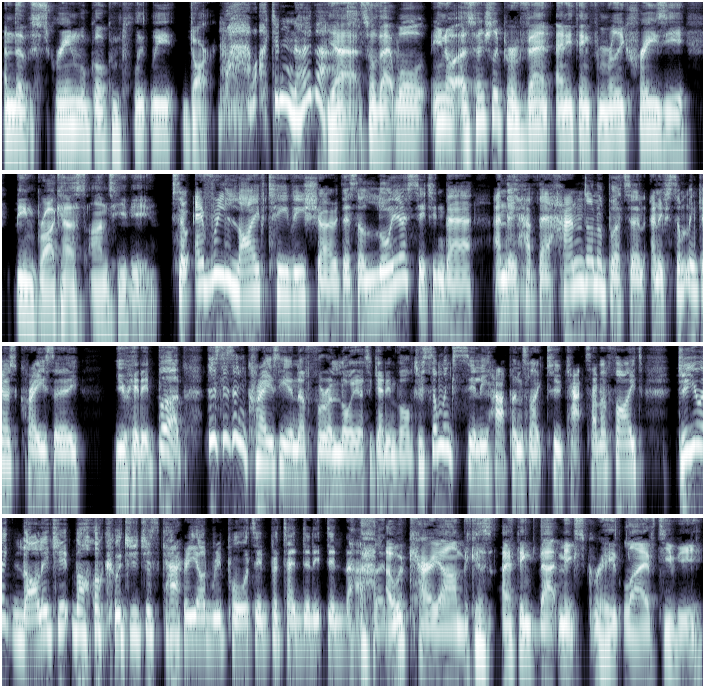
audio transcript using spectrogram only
and the screen will go completely dark. Wow, I didn't know that. Yeah, so that will, you know, essentially prevent anything from really crazy being broadcast on TV. So every live TV show, there's a lawyer sitting there and they have their hand on a button. And if something goes crazy, you hit it. But this isn't crazy enough for a lawyer to get involved. If something silly happens, like two cats have a fight, do you acknowledge it, Mark? Or do you just carry on reporting, pretending it didn't happen? I would carry on because I think that makes great live TV.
